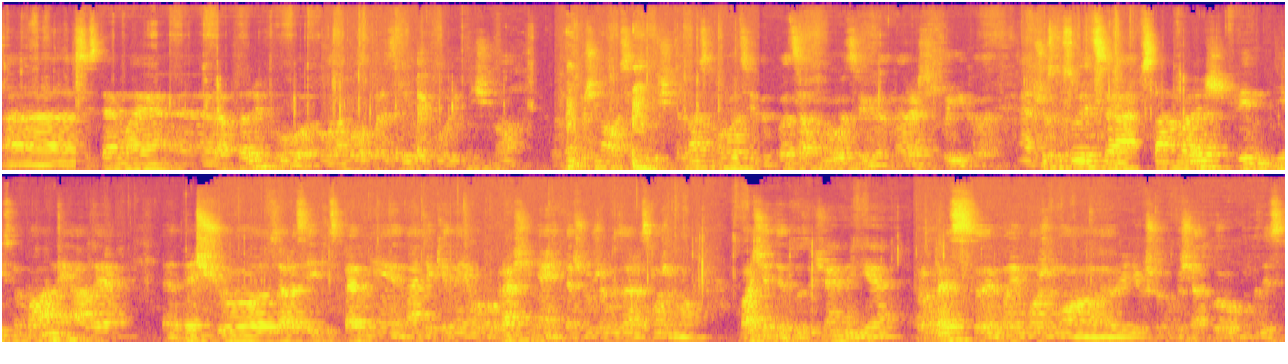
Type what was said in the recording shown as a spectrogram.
е, системи е, РАП-тарифу, вона була перезріла і було відмічено. Розпочиналося в 2014 році, в 2020 році нарешті поїхали. Е, Що стосується стану мереж, він дійсно поганий, але е, те, що зараз є якісь певні натяки на його покращення, і те, що вже ми зараз можемо бачити, то звичайно є прогрес. Ми можемо, якщо на початку року ми десь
